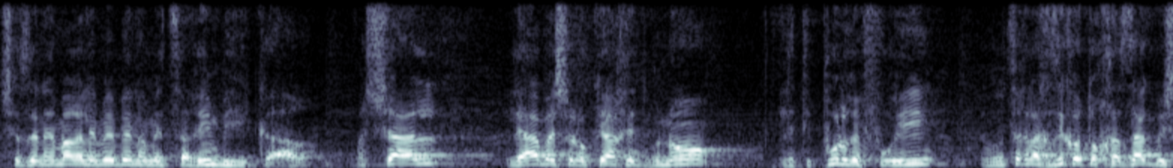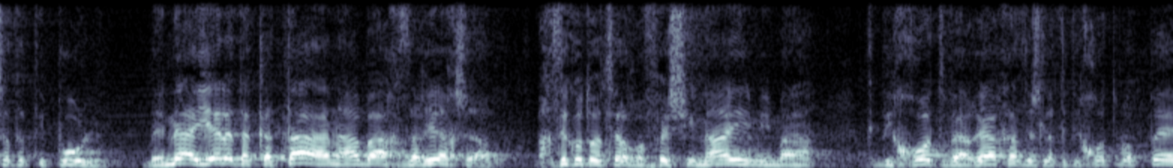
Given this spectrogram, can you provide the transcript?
שזה נאמר על ימי בין המצרים בעיקר, משל לאבא שלוקח את בנו לטיפול רפואי, והוא צריך להחזיק אותו חזק בשעת הטיפול. בעיני הילד הקטן, האבא האכזרי עכשיו, מחזיק אותו אצל הרופא שיניים עם הקדיחות והריח הזה של הקדיחות בפה,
